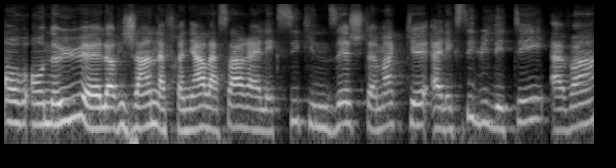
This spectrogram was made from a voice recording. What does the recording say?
on, a eu euh, Laurie-Jeanne Lafrenière, la sœur Alexis, qui nous disait justement qu'Alexis, lui, l'été, avant,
